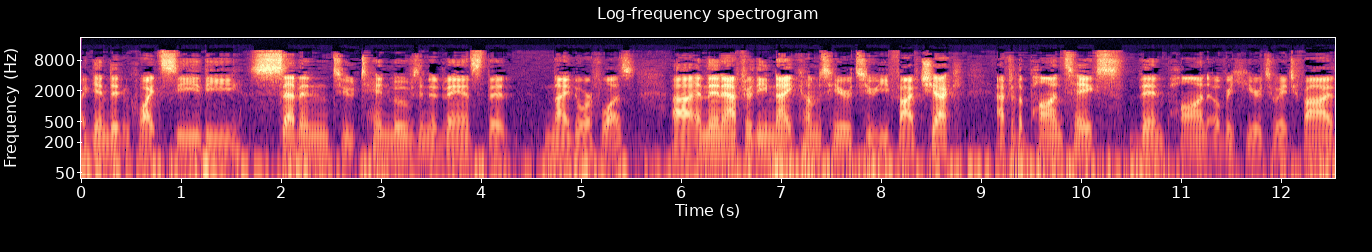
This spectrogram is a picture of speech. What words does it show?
Again, didn't quite see the 7 to 10 moves in advance that Najdorf was. Uh, and then after the knight comes here to e5 check, after the pawn takes, then pawn over here to h5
